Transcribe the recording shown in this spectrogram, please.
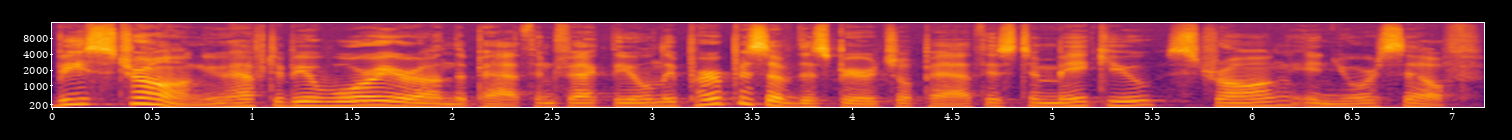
be strong. You have to be a warrior on the path. In fact, the only purpose of the spiritual path is to make you strong in yourself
